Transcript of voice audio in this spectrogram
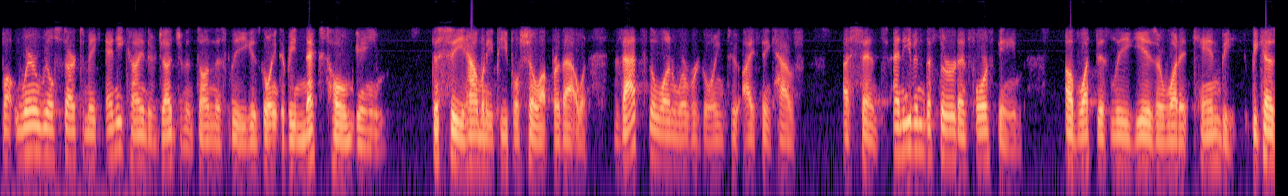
But where we'll start to make any kind of judgments on this league is going to be next home game to see how many people show up for that one. That's the one where we're going to, I think, have a sense, and even the third and fourth game of what this league is or what it can be. Because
